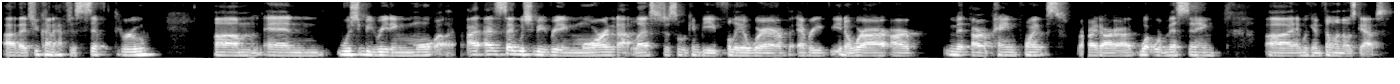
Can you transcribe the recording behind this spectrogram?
uh, that you kind of have to sift through um, and we should be reading more. I, would say we should be reading more, not less, just so we can be fully aware of every, you know, where our our, our pain points, right, our, what we're missing, uh, and we can fill in those gaps.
